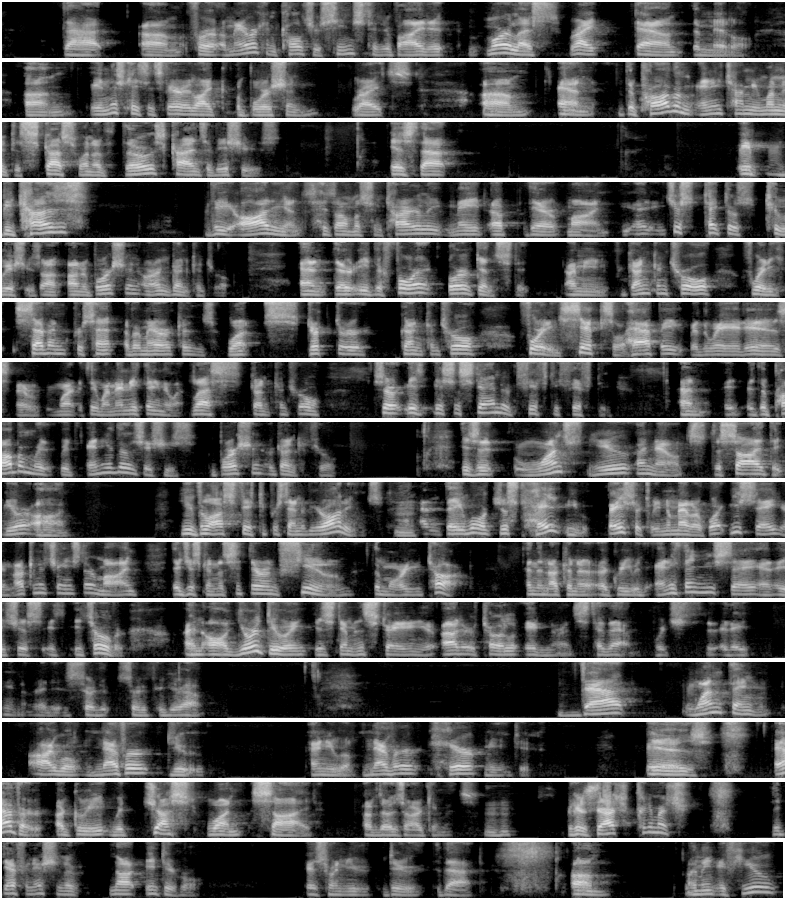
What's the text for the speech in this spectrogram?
that, um, for American culture, seems to divide it more or less right down the middle. Um, in this case, it's very like abortion rights. Um, and the problem, anytime you want to discuss one of those kinds of issues, is that it, because the audience has almost entirely made up their mind. Just take those two issues on, on abortion or on gun control. And they're either for it or against it. I mean, gun control, 47% of Americans want stricter gun control. 46 are happy with the way it is. If they want anything, they want less gun control. So it's a standard 50 50. And it, the problem with, with any of those issues, abortion or gun control, is that once you announce the side that you're on, you've lost 50% of your audience. Mm. And they will just hate you, basically, no matter what you say. You're not going to change their mind. They're just going to sit there and fume the more you talk. And they're not going to agree with anything you say, and it's just, it's, it's over. And all you're doing is demonstrating your utter total ignorance to them, which they, you know, it is sort of, sort of figure out. That one thing I will never do, and you will never hear me do, is ever agree with just one side of those arguments. Mm-hmm. Because that's pretty much the definition of not integral, is when you do that. Um, I mean, if you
